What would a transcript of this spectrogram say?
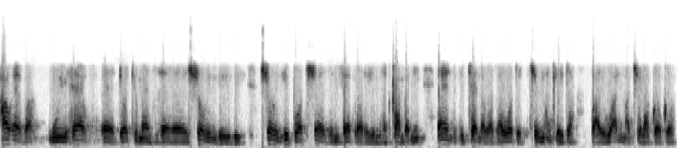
However, we have uh, documents uh, showing the, the showing he bought shares in February in that company, and the tender was awarded three months later by one Matshela Koko,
